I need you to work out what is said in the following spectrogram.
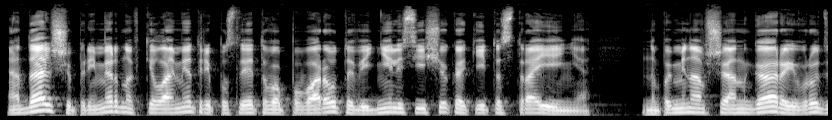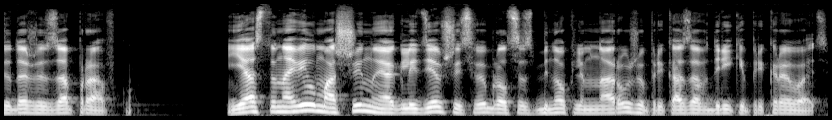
А дальше, примерно в километре после этого поворота, виднелись еще какие-то строения, напоминавшие ангары и вроде даже заправку. Я остановил машину и, оглядевшись, выбрался с биноклем наружу, приказав Дрике прикрывать.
